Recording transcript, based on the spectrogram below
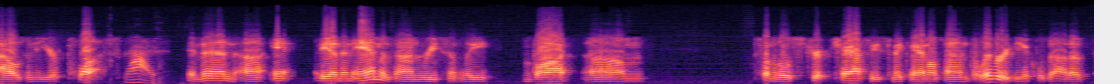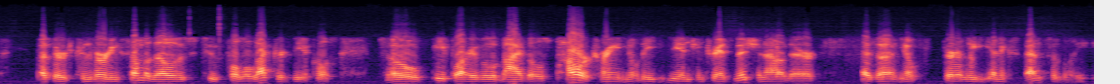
1,000 a year plus. Wow. And then, uh, and then Amazon recently bought um, some of those strip chassis to make Amazon delivery vehicles out of, but they're converting some of those to full electric vehicles. So people are able to buy those powertrain, you know, the, the engine transmission out of there as a, you know, fairly inexpensively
